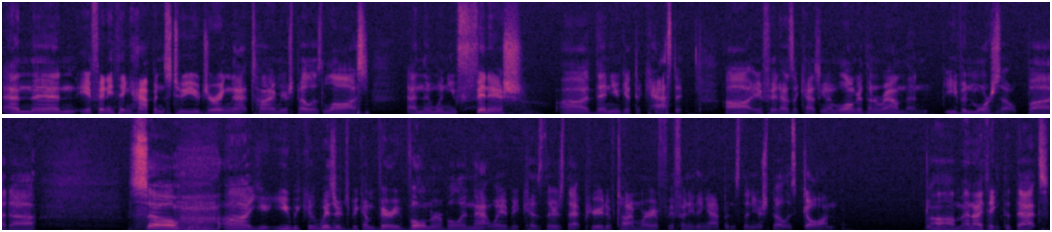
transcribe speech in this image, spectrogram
and then if anything happens to you during that time, your spell is lost, and then when you finish, uh, then you get to cast it. Uh, if it has a casting time longer than a round, then even more so. But uh, so uh, you you bec- wizards become very vulnerable in that way because there's that period of time where if, if anything happens, then your spell is gone. Um, and I think that that's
